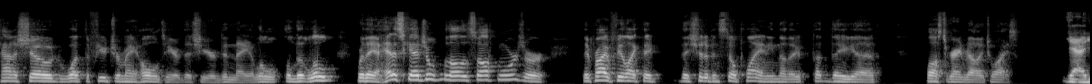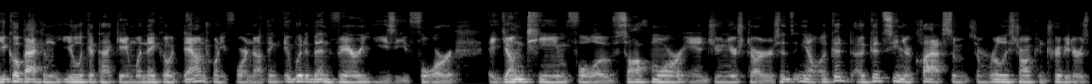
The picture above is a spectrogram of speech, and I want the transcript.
kind of showed what the future may hold here this year, didn't they? A little, a little, little were they ahead of schedule with all the sophomores, or they probably feel like they they should have been still playing, even though they they uh, lost to Grain Valley twice yeah, you go back and you look at that game when they go down 24 nothing, it would have been very easy for a young team full of sophomore and junior starters and you know, a good a good senior class, some some really strong contributors,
